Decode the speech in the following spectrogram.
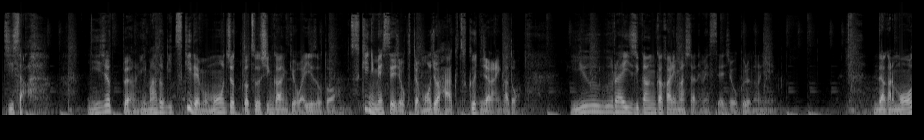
時差。20分、今時月でももうちょっと通信環境はいいぞと。月にメッセージ送ってももうちょい早く着くんじゃないかというぐらい時間かかりましたね、メッセージ送るのに。だからもう、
